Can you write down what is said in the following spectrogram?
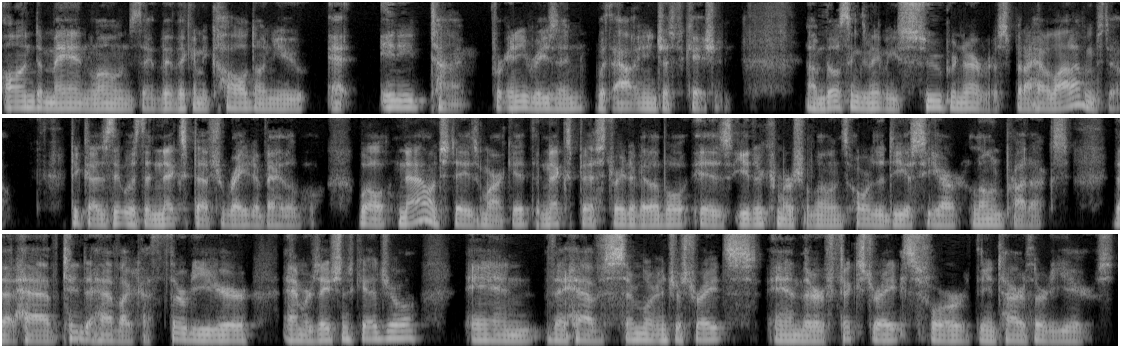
on demand loans that, that can be called on you at any time for any reason without any justification. Um, those things make me super nervous, but I have a lot of them still because it was the next best rate available. Well, now in today's market, the next best rate available is either commercial loans or the DSCR loan products that have tend to have like a 30 year amortization schedule and they have similar interest rates and they're fixed rates for the entire 30 years.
